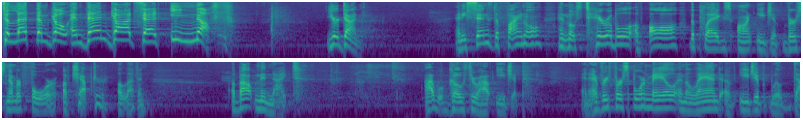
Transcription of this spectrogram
to let them go. And then God said, Enough. You're done. And he sends the final and most terrible of all the plagues on Egypt. Verse number 4 of chapter 11. About midnight I will go throughout Egypt, and every firstborn male in the land of Egypt will die.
